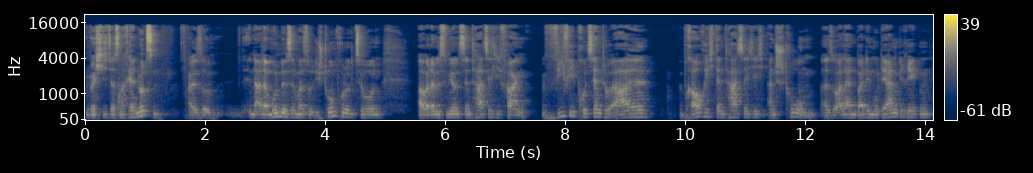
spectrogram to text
möchte ich das nachher nutzen? Also in aller Munde ist immer so die Stromproduktion, aber da müssen wir uns dann tatsächlich fragen, wie viel prozentual brauche ich denn tatsächlich an Strom? Also allein bei den modernen Geräten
